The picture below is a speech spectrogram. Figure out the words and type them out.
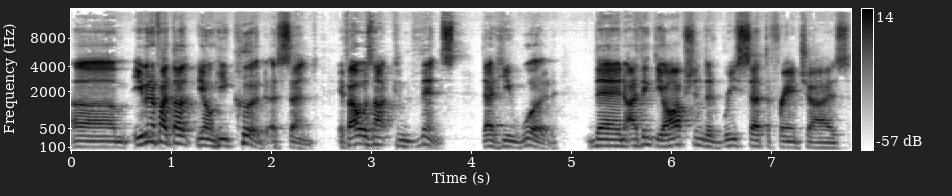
um, even if I thought you know he could ascend, if I was not convinced that he would then I think the option to reset the franchise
